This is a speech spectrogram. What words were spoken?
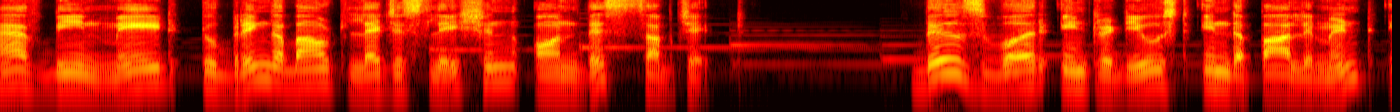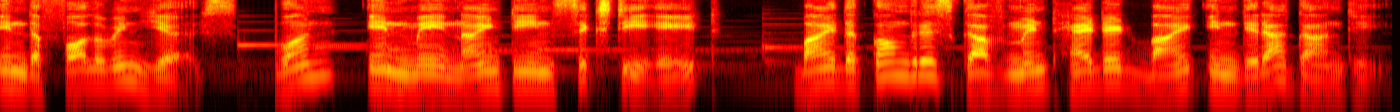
have been made to bring about legislation on this subject. Bills were introduced in the Parliament in the following years. 1. In May 1968, by the Congress government headed by Indira Gandhi.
